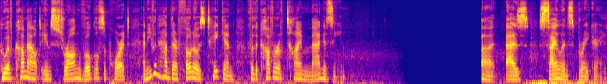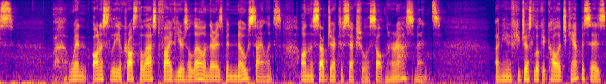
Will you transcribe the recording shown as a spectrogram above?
who have come out in strong vocal support and even had their photos taken for the cover of Time magazine. Uh, as silence breakers, when honestly across the last five years alone there has been no silence on the subject of sexual assault and harassment. I mean, if you just look at college campuses,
